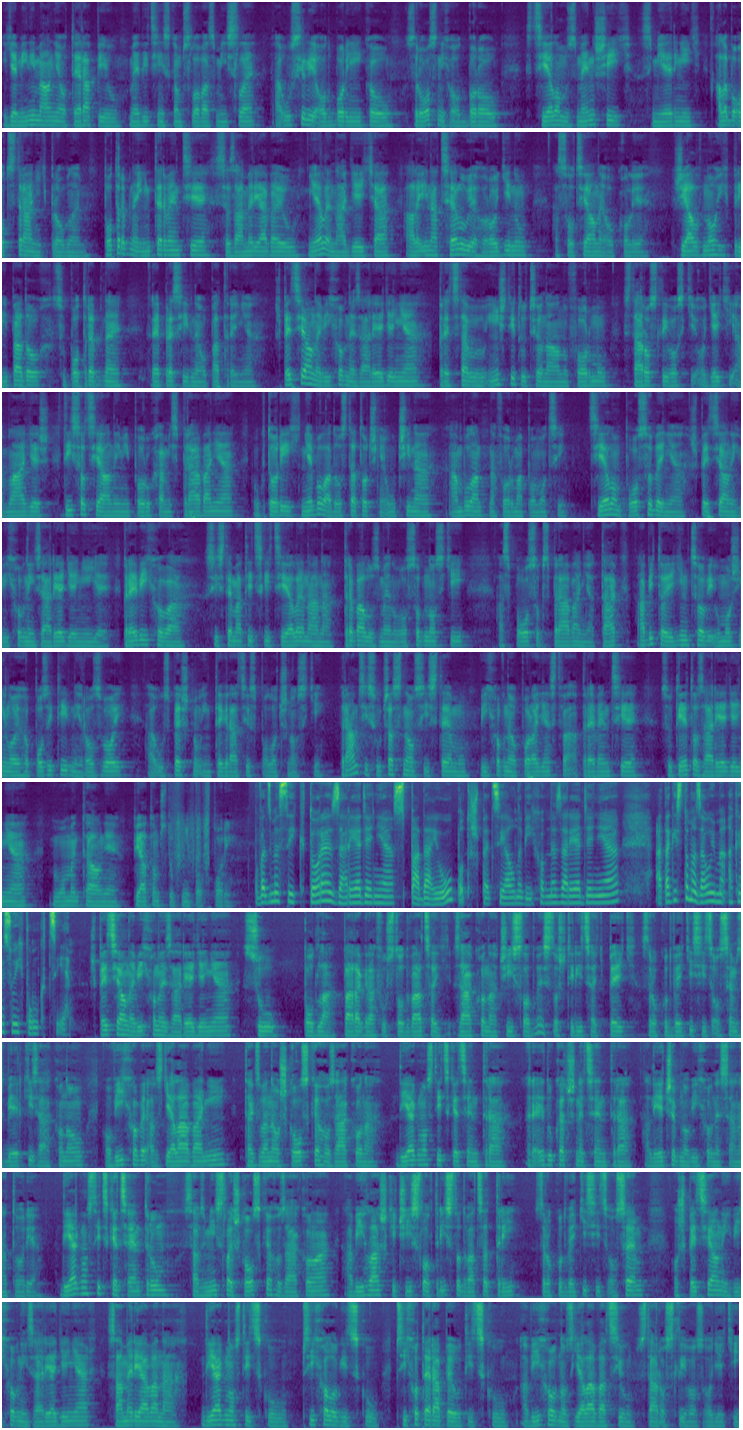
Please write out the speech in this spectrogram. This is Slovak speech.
ide minimálne o terapiu v medicínskom slova zmysle a úsilie odborníkov z rôznych odborov s cieľom zmenšiť, zmierniť alebo odstrániť problém. Potrebné intervencie sa zameriavajú nielen na dieťa, ale i na celú jeho rodinu a sociálne okolie. Žiaľ v mnohých prípadoch sú potrebné represívne opatrenia. Špeciálne výchovné zariadenia predstavujú inštitucionálnu formu starostlivosti o deti a mládež s disociálnymi poruchami správania, u ktorých nebola dostatočne účinná ambulantná forma pomoci. Cieľom pôsobenia špeciálnych výchovných zariadení je prevýchova systematicky cielená na trvalú zmenu osobnosti, a spôsob správania tak, aby to jedincovi umožnilo jeho pozitívny rozvoj a úspešnú integráciu spoločnosti. V rámci súčasného systému výchovného poradenstva a prevencie sú tieto zariadenia momentálne v 5. stupni podpory. Povedzme si, ktoré zariadenia spadajú pod špeciálne výchovné zariadenia a takisto ma zaujíma, aké sú ich funkcie. Špeciálne výchovné zariadenia sú podľa paragrafu 120 zákona číslo 245 z roku 2008 zbierky zákonov o výchove a vzdelávaní tzv. školského zákona diagnostické centra, reedukačné centra a liečebno-výchovné sanatória. Diagnostické centrum sa v zmysle školského zákona a vyhlášky číslo 323 z roku 2008 o špeciálnych výchovných zariadeniach zameriava na diagnostickú, psychologickú, psychoterapeutickú a výchovno-vzdelávaciu starostlivosť o deti.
